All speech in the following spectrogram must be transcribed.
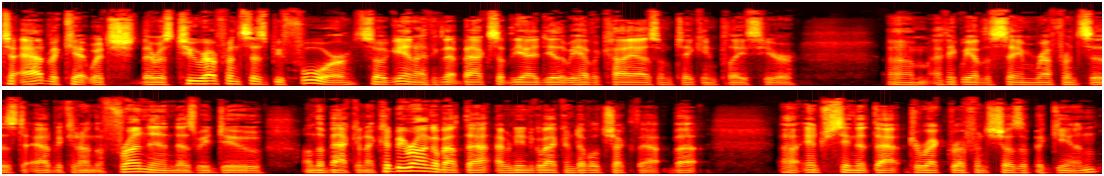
to advocate, which there was two references before. So again, I think that backs up the idea that we have a chiasm taking place here. Um, I think we have the same references to advocate on the front end as we do on the back end. I could be wrong about that. I would need to go back and double check that, but uh, interesting that that direct reference shows up again.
